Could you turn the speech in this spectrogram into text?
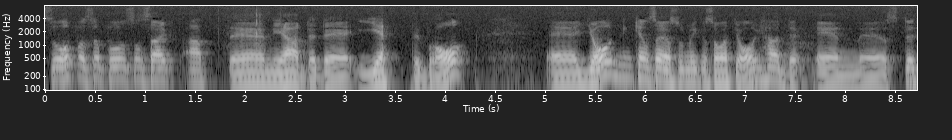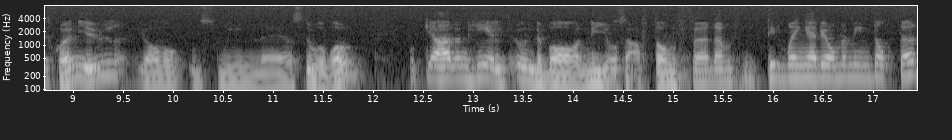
så hoppas jag på som sagt att eh, ni hade det jättebra. Eh, jag kan säga så mycket som att jag hade en eh, jul. Jag var hos min eh, storebror. Och jag hade en helt underbar nyårsafton för den tillbringade jag med min dotter.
